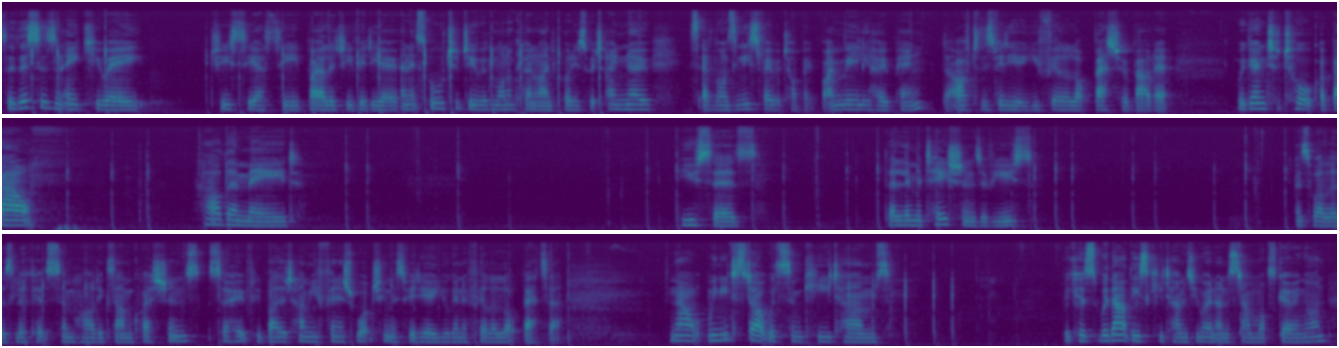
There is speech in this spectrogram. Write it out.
So this is an AQA GCSE biology video and it's all to do with monoclonal antibodies, which I know is everyone's least favourite topic, but I'm really hoping that after this video you feel a lot better about it. We're going to talk about how they're made, uses, their limitations of use, as well as look at some hard exam questions. So hopefully by the time you finish watching this video, you're going to feel a lot better. Now, we need to start with some key terms because without these key terms, you won't understand what's going on.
